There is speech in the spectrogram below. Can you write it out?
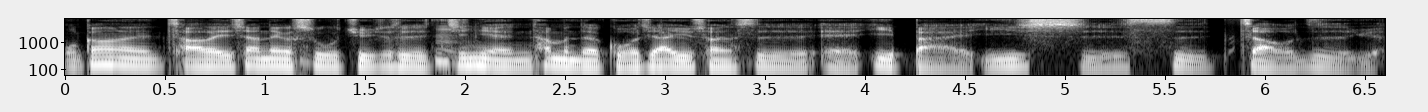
我刚才查了一下那个数据，就是今年他们的国家预算是诶一百一十四兆日元，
